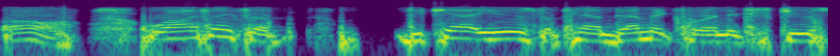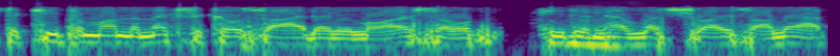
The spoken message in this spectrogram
Oh, well, I think that you can't use the pandemic for an excuse to keep him on the Mexico side anymore. So he didn't have much choice on that.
